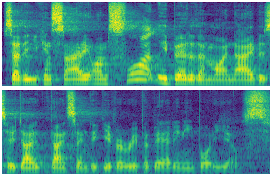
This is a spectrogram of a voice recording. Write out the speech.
so that you can say, I'm slightly better than my neighbours who don't, don't seem to give a rip about anybody else.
